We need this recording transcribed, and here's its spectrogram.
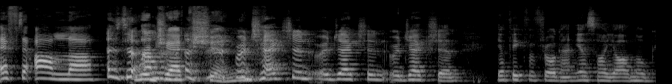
efter alla Efter alla- rejection. rejection, rejection, rejection. Jag fick förfrågan, jag sa ja nog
